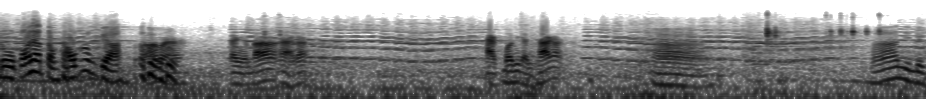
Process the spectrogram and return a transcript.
Đồ có ra tổng thống luôn kìa. Đó mà. Thằng đó ạc á. Ạc bên cảnh sát á. À. Má nhìn đỉnh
